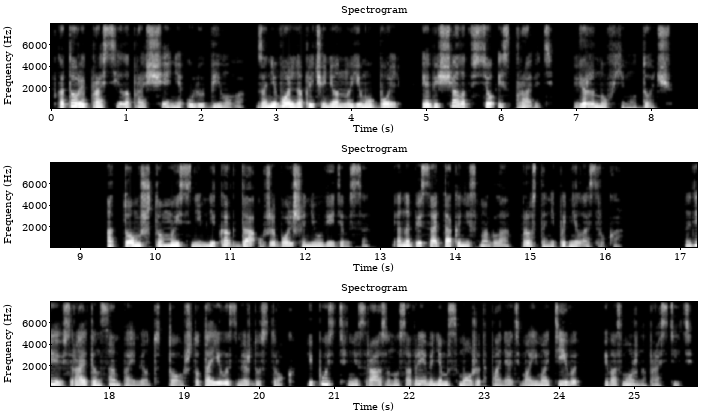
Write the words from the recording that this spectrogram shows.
в которой просила прощения у любимого за невольно причиненную ему боль и обещала все исправить, вернув ему дочь. О том, что мы с ним никогда уже больше не увидимся, я написать так и не смогла, просто не поднялась рука. Надеюсь, Райтон сам поймет то, что таилось между строк, и пусть не сразу, но со временем сможет понять мои мотивы и, возможно, простить.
